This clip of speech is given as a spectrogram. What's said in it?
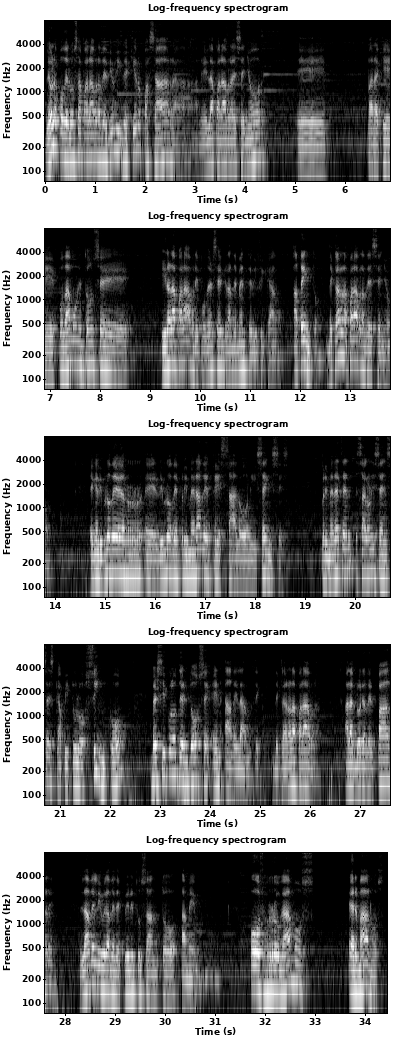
Leo la poderosa palabra de Dios y les quiero pasar a leer la palabra del Señor para que podamos entonces ir a la palabra y poder ser grandemente edificados. Atento, declara la palabra del Señor. En el libro de, libro de Primera de Tesalonicenses, Primera de Tesalonicenses capítulo 5, versículos del 12 en adelante. Declara la palabra. A la gloria del Padre, la del Hijo del Espíritu Santo. Amén. Os rogamos, hermanos,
